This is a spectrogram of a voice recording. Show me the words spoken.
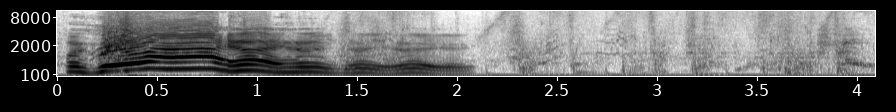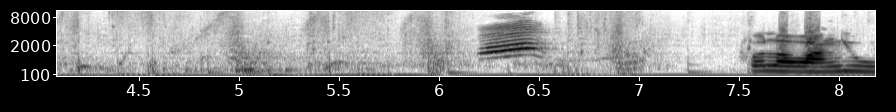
เฮ้ยเฮ้ยเฮ้ยเฮ้ยเฮ้ยเฮ้ยก็ระวังอยู่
